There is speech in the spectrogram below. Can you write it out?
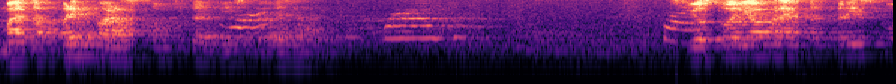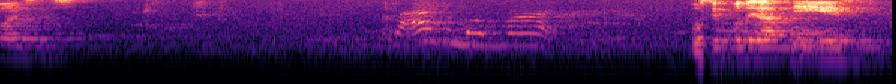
Mas a preparação de Davi estava errada. Se você olhar para essas três coisas, você poderá ter êxito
